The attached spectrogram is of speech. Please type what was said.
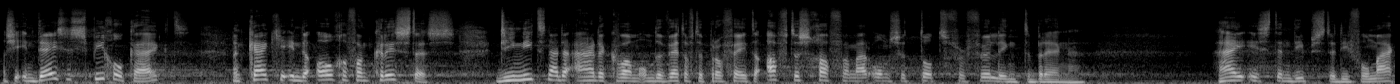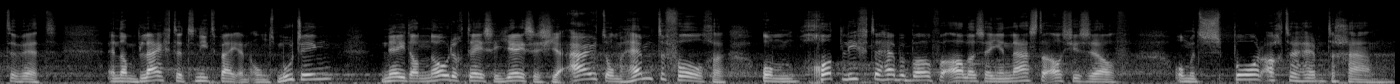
Als je in deze spiegel kijkt, dan kijk je in de ogen van Christus, die niet naar de aarde kwam om de wet of de profeten af te schaffen, maar om ze tot vervulling te brengen. Hij is ten diepste die volmaakte wet. En dan blijft het niet bij een ontmoeting. Nee, dan nodigt deze Jezus je uit om Hem te volgen. Om God lief te hebben boven alles en je naaste als jezelf. Om het spoor achter Hem te gaan.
